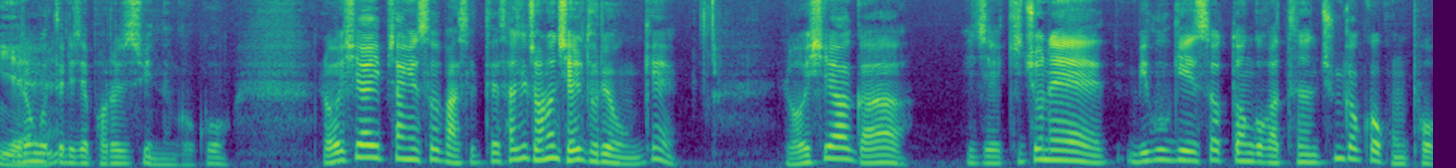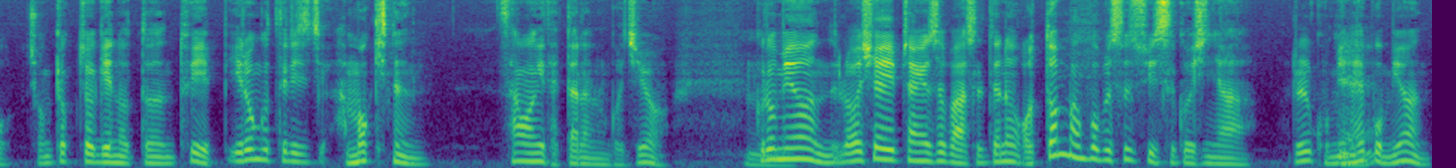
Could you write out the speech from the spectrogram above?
예. 이런 것들이 이제 벌어질 수 있는 거고 러시아 입장에서 봤을 때 사실 저는 제일 두려운 게 러시아가 이제 기존에 미국이 썼던 것 같은 충격과 공포, 전격적인 어떤 투입 이런 것들이 안 먹히는 상황이 됐다라는. 음. 그러면 러시아 입장에서 봤을 때는 어떤 방법을 쓸 수 있을 것이냐를 고민해 보면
